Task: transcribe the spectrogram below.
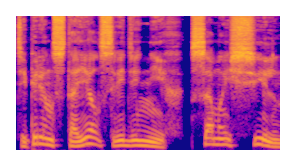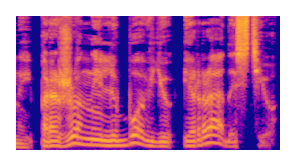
Теперь он стоял среди них, самый сильный, пораженный любовью и радостью,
